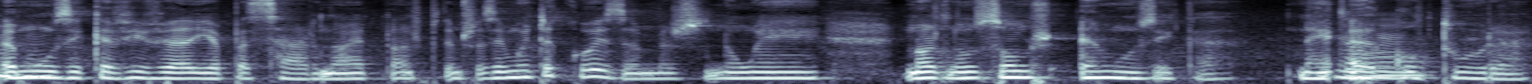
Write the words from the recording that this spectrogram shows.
a música viva e a passar, não é? Nós podemos fazer muita coisa, mas não é. Nós não somos a música, nem a cultura.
